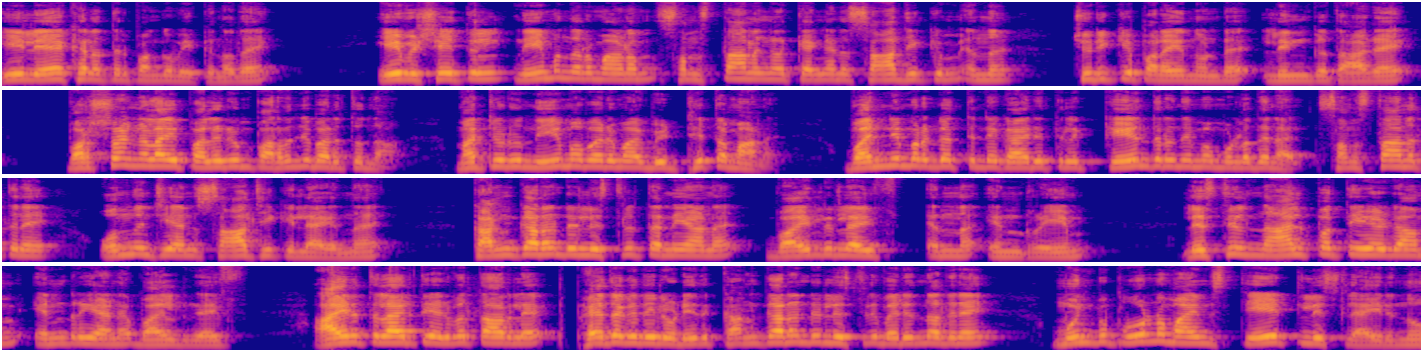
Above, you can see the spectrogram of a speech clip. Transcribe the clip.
ഈ ലേഖനത്തിൽ പങ്കുവയ്ക്കുന്നത്. ഈ വിഷയത്തിൽ നിയമനിർമ്മാണം സംസ്ഥാനങ്ങൾക്ക് എങ്ങനെ സാധിക്കും എന്ന് ചുരുക്കി പറയുന്നുണ്ട് ലിങ്ക് താഴെ. വർഷങ്ങളായി പലരും പറഞ്ഞു പരത്തുന്ന മറ്റൊരു നിയമപരമായ വിഡ്ഢിത്തമാണ് വന്യമൃഗത്തിന്റെ കാര്യത്തിൽ കേന്ദ്ര നിയമമുള്ളതിനാൽ സംസ്ഥാനത്തിന് ഒന്നും ചെയ്യാൻ സാധിക്കില്ല എന്ന്. കൺകറന്റ് ലിസ്റ്റിൽ തന്നെയാണ് വൈൽഡ് ലൈഫ് എന്ന എൻട്രിയും. ലിസ്റ്റിൽ നാൽപ്പത്തിയേഴാം എൻട്രിയാണ് വൈൽഡ് ലൈഫ് ആയിരത്തി തൊള്ളായിരത്തി എഴുപത്തി ആറിലെ ഭേദഗതിയിലൂടെ ഇത് കൺകറന്റ് ലിസ്റ്റിൽ വരുന്നതിന് മുൻപ് പൂർണമായും സ്റ്റേറ്റ് ലിസ്റ്റിലായിരുന്നു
